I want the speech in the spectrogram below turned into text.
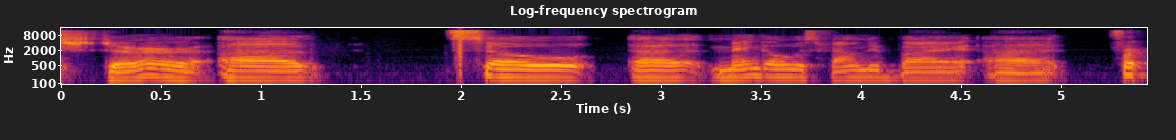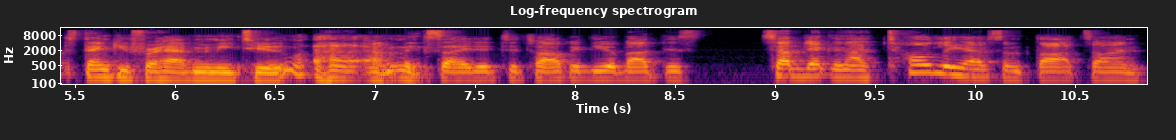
Sure. Uh, so uh, Mango was founded by. Uh, first, thank you for having me too. I'm excited to talk with you about this subject, and I totally have some thoughts on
